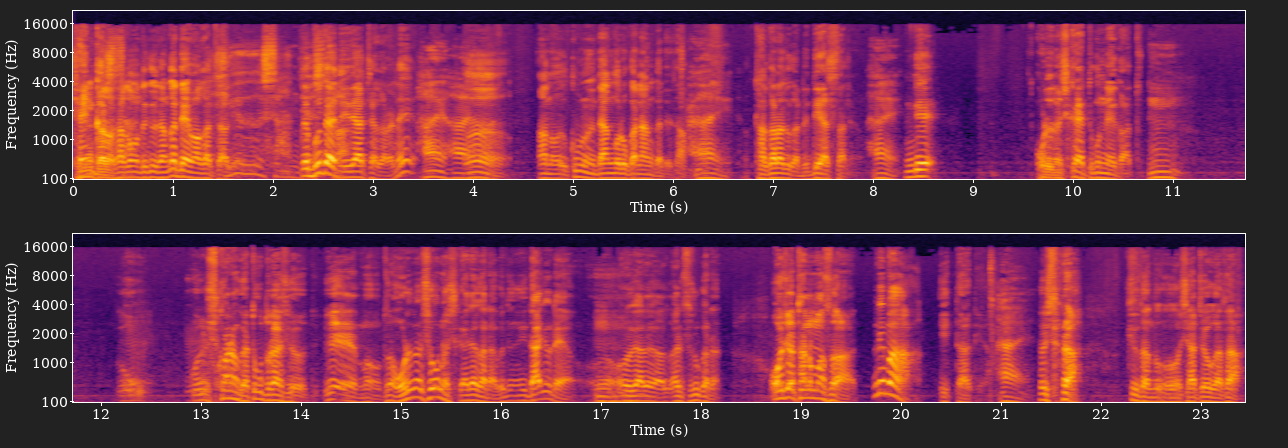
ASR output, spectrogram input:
天下の坂本九さんが電話かかってたわけで舞台で出会ってたからね、はいはい、うん、あの雲の団子ろかなんかでさ、はい、宝塚で出会ってたのよ、はい、で「俺の司会やってくんねえか」って。言って。うん。俺司会なんかやったことないですよ」いやいやもう俺のショーの司会だから別に大丈夫だよ、うん、俺があれするから「おじゃあ頼ますわ」でまあ行ったわけよ、はい、そしたら九さんの社長がさ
